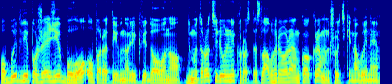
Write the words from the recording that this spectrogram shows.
Обидві пожежі було оперативно ліквідовано. Дмитро Цирюльник, Ростислав Григоренко, Кременчуцькі новини.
